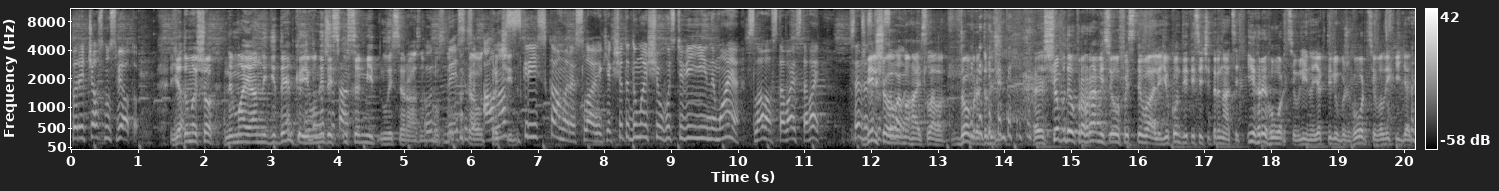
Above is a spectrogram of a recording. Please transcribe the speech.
передчасно свято? Я думаю, що немає Анни Діденко, і вони думаю, що десь так. усамітнилися разом. От Просто десь така от а у причина. нас скрізь камери, Славік. Якщо ти думаєш, що в гостьовій її немає, слава, вставай, вставай. Все вже Більшого вимагай, Слава. Добре, друзі. Е, Що буде у програмі цього фестивалю? Юкон 2013. Ігри горців, Ліна, як ти любиш, горці, великий дядь.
